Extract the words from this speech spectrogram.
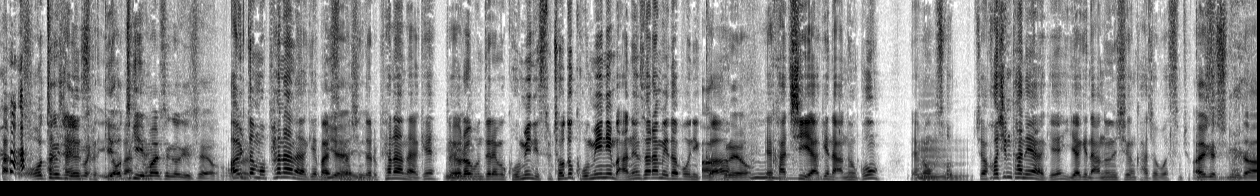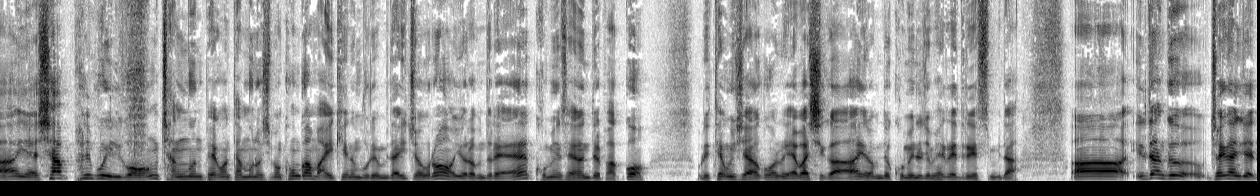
어떻게 아, 자연스럽게 어떻게. 임할 생각이세요? 아, 일단 뭐 편안하게 말씀하신 예, 예. 대로 편안하게 또 음. 여러분들의 뭐 고민 있으면 저도 고민이 많은 사람이다 보니까 아? 음. 예, 같이 이야기 나누고 네, 뭐 소- 진짜 허심탄회하게 이야기 나누는 시간 가져봤으면 좋겠습니다. 알겠습니다. 예, 샵 8910 장문 100원 단문 50원 콩과 마이키는 무료입니다. 이쪽으로 여러분들의 고민 사연들 받고 우리 태훈 씨하고 우리 에바 씨가 여러분들 고민을 좀 해결해 드리겠습니다. 아, 일단 그 저희가 이제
